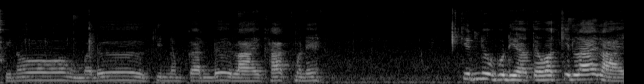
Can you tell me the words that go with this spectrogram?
พี่น้อง มาเด้อกินนำกันเด้อหลายคักมาเนี่ย กินอยู่ผู้เดียว แต่ว่ากินหลายหลาย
